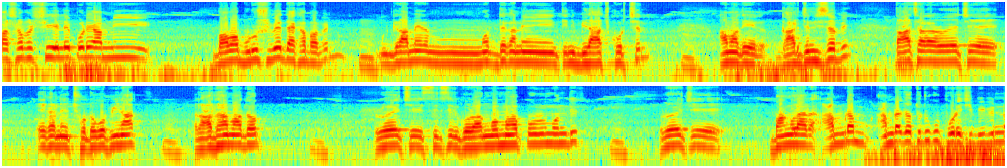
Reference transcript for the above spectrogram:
পাশাপাশি এলে পরে আপনি বাবা বুড়ো শিবের দেখা পাবেন। গ্রামের মধ্যেখানে তিনি বিরাজ করছেন আমাদের গার্জেন হিসাবে। তাছাড়া রয়েছে এখানে ছোট গোপীনাথ রাধা মাধব, রয়েছে শ্রী শ্রী গৌরাঙ্গ মহাপ্রভু মন্দির, রয়েছে বাংলার আমরা আমরা যতটুকু পড়েছি, বিভিন্ন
